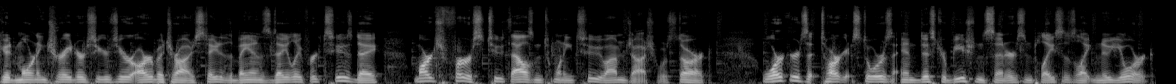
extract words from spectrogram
Good morning, traders. Here's your Arbitrage State of the Bands Daily for Tuesday, March 1st, 2022. I'm Joshua Stark. Workers at Target stores and distribution centers in places like New York,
